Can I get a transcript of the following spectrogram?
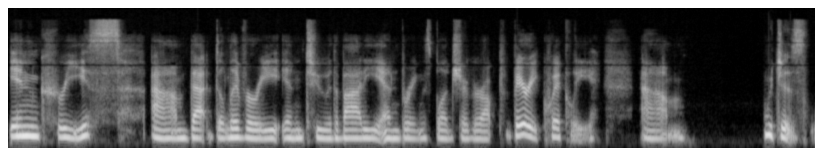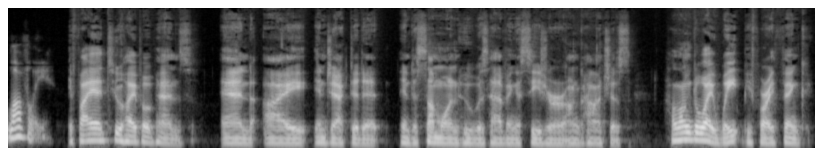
increase um, that delivery into the body and brings blood sugar up very quickly, um, which is lovely. If I had two hypopens and I injected it into someone who was having a seizure or unconscious, how long do I wait before I think,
